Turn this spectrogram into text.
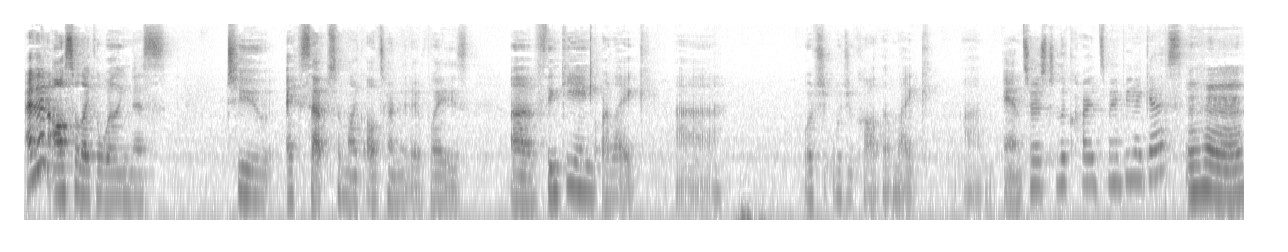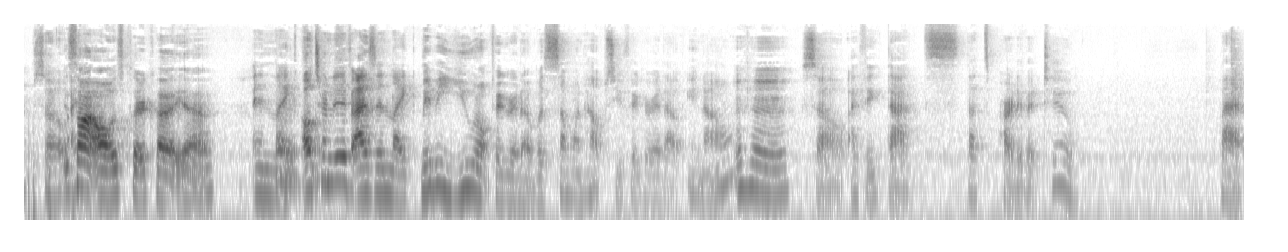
And then also like a willingness to accept some like alternative ways of thinking or like uh what would you call them like um, answers to the cards maybe i guess. Mm-hmm. so it's I, not always clear cut yeah. And like alternative as in like maybe you don't figure it out but someone helps you figure it out you know? Mm-hmm. so i think that's that's part of it too. But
